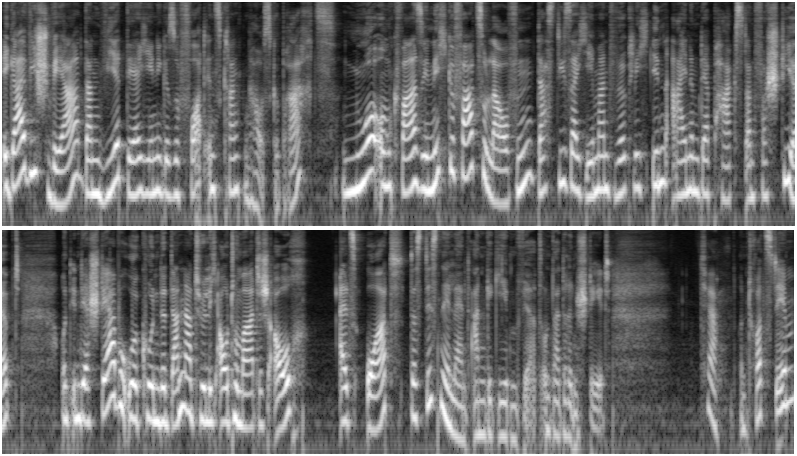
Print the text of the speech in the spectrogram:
Egal wie schwer, dann wird derjenige sofort ins Krankenhaus gebracht, nur um quasi nicht Gefahr zu laufen, dass dieser jemand wirklich in einem der Parks dann verstirbt und in der Sterbeurkunde dann natürlich automatisch auch als Ort das Disneyland angegeben wird und da drin steht. Tja, und trotzdem,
